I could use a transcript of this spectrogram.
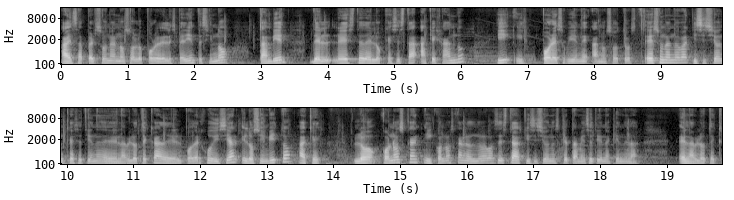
a esa persona no solo por el expediente, sino también del este de lo que se está aquejando y, por eso viene a nosotros. Es una nueva adquisición que se tiene de la biblioteca del Poder Judicial y los invito a que lo conozcan y conozcan las nuevas estas adquisiciones que también se tienen aquí en la, en la biblioteca.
